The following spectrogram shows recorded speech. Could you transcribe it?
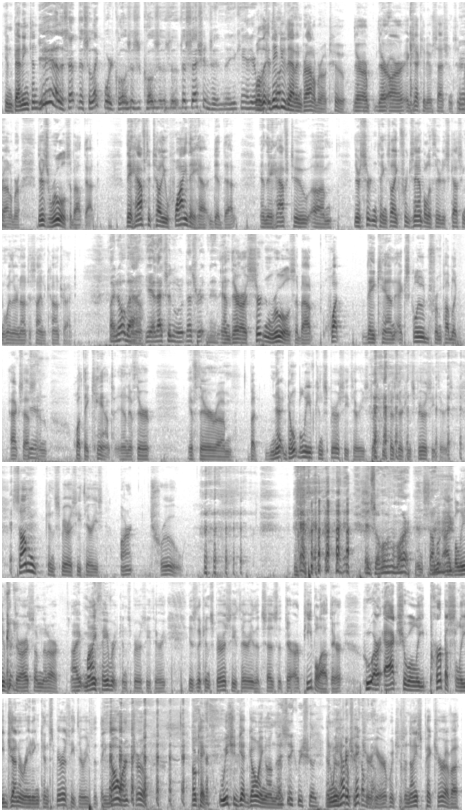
In Bennington? Yeah, the, se- the select board closes closes the, the sessions and uh, you can't hear Well, they, they're do that in Brattleboro too. There are there are executive sessions in Yeah. Brattleboro. There's rules about that. They have to tell you why they ha- did that, and they have to. Um, there are certain things, like for example, if they're discussing whether or not to sign a contract, I know that. Yeah, that's in that's written in. and there are certain rules about what they can exclude from public access Yeah. and what they can't. And if they're if they're um, but ne- don't believe conspiracy theories just because they're conspiracy theories. Some conspiracy theories aren't true, And some of them are. and some I believe that there are some that are. I, my favorite conspiracy theory is the conspiracy theory that says that there are people out there who are actually purposely generating conspiracy theories that they know aren't true. Okay, we should get going on this. I think we should. And We we have a picture here, which is a nice picture of a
